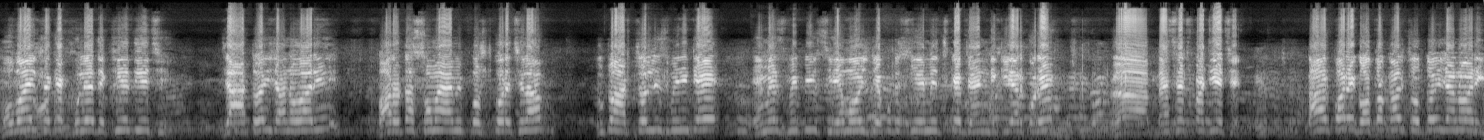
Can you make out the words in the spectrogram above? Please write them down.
মোবাইল থেকে খুলে দেখিয়ে দিয়েছি যে আটই জানুয়ারি বারোটার সময় আমি পোস্ট করেছিলাম। দুটো আটচল্লিশ মিনিটে M S MSVP CMOH deputy CMH কে ব্যান ডিক্লেয়ার করে মেসেজ পাঠিয়েছে। তারপরে গতকাল চোদ্দই জানুয়ারি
